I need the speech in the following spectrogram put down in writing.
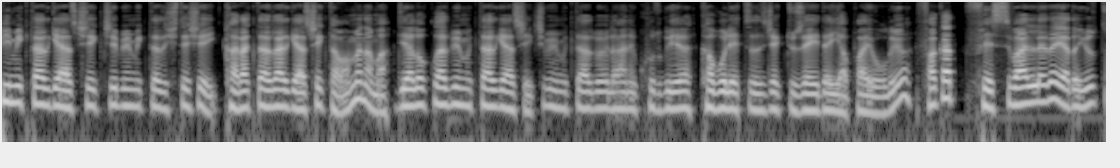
bir miktar gerçekçi bir miktar işte şey karakterler gerçek tamamen ama diyaloglar bir miktar gerçekçi bir miktar böyle hani kurguya kabul ettirecek düzeyde yapay oluyor. Fakat festivallere ya da yurt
